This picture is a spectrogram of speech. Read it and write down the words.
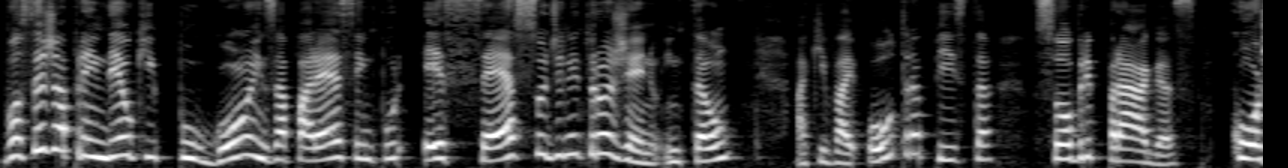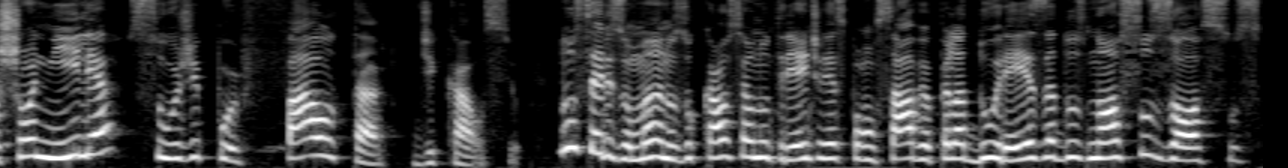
Você já aprendeu que pulgões aparecem por excesso de nitrogênio. Então, aqui vai outra pista sobre pragas. Cochonilha surge por falta de cálcio. Nos seres humanos, o cálcio é o nutriente responsável pela dureza dos nossos ossos,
